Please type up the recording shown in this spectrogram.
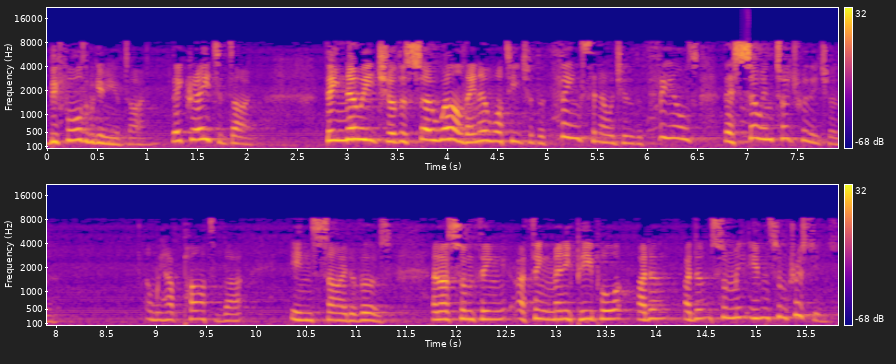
before the beginning of time. They created time. They know each other so well. They know what each other thinks. They know what each other feels. They're so in touch with each other. And we have part of that inside of us. And that's something I think many people, I don't, I don't, some, even some Christians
